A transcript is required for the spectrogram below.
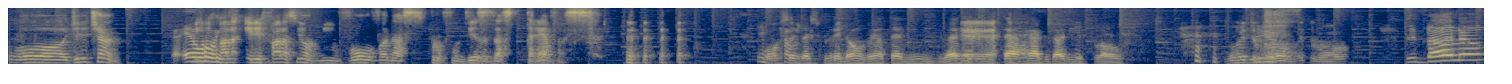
Ô, Jiri-chan, Eu, ele fala, ele fala assim, ó, me envolva nas profundezas das trevas. Forças da escuridão vêm até mim, levem-me É. até a realidade virtual. Muito bom, muito bom. E Dalion,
